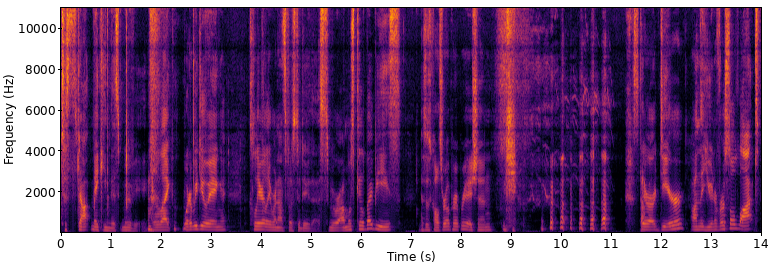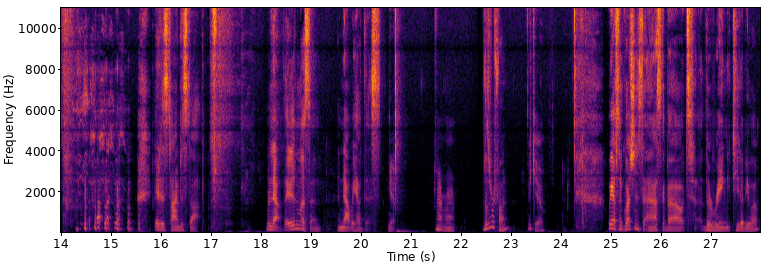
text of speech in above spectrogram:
to stop making this movie. They're like, what are we doing? Clearly, we're not supposed to do this. We were almost killed by bees. This is cultural appropriation. Stop. There are deer on the Universal lot. it is time to stop. But no, they didn't listen. And now we have this. Yeah. All right. Those were fun. Thank you. We have some questions to ask about the Ring TWO.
